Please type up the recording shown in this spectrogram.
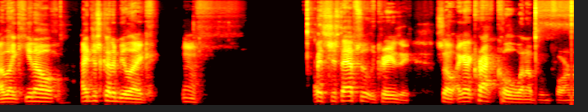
I like, you know, I just got to be like, mm. it's just absolutely crazy. So I got to crack a cold one up for him.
